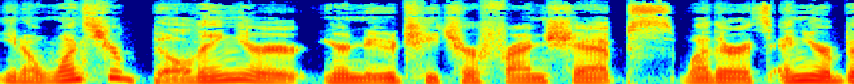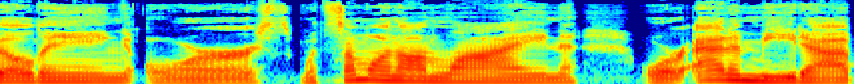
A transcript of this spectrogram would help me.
you know, once you're building your, your new teacher friendships, whether it's in your building or with someone online or at a meetup,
